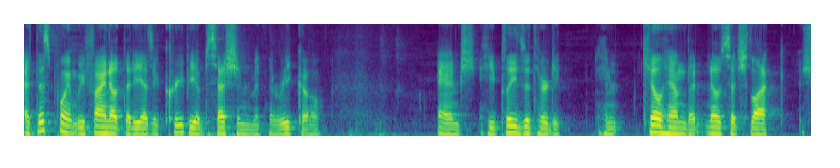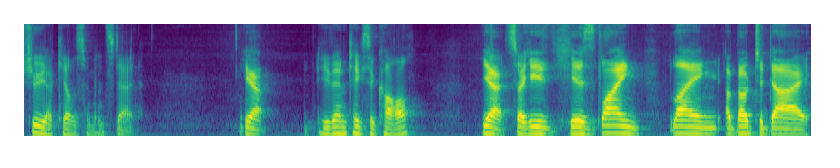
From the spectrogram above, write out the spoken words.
At this point, we find out that he has a creepy obsession with Noriko, and he pleads with her to him, kill him, but no such luck. Shuya kills him instead. Yeah. He then takes a call, Yeah, so he he is lying lying about to die.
